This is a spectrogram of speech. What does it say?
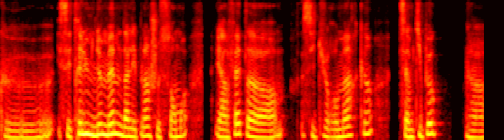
que c'est très lumineux, même dans les planches sombres. Et en fait, euh, si tu remarques, c'est un petit peu euh,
